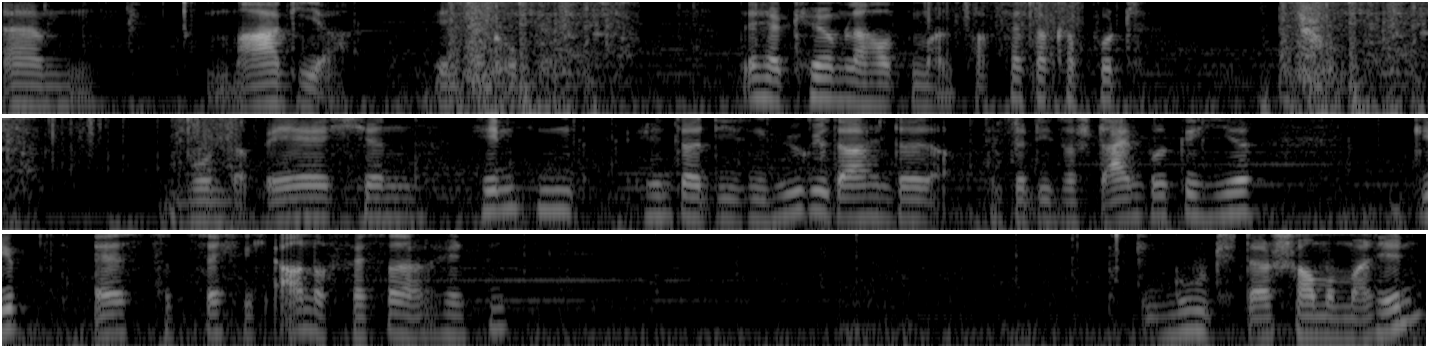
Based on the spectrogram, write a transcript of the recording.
ähm, Magier in der Gruppe. Der Herr Kirmler haut mal ein paar Fässer kaputt. Wunderbärchen. Hinten, hinter diesem Hügel da, hinter, hinter dieser Steinbrücke hier, gibt es tatsächlich auch noch Fässer hinten. Gut, da schauen wir mal hin.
